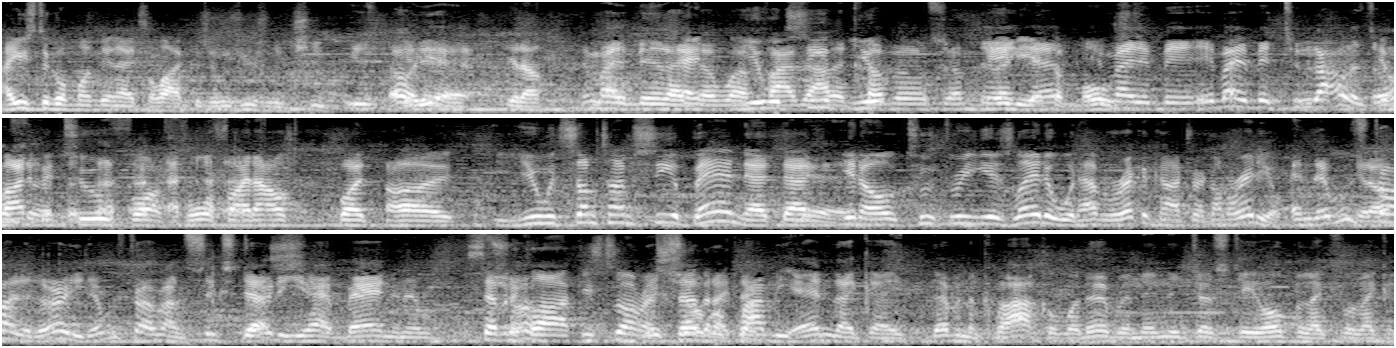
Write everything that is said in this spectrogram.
I used to go Monday nights a lot because it was usually cheap. Oh, know, yeah. You know. It might have been like And a what, you five dollar cover or something maybe like at that. the most. It might have been. It might have been two dollars. It might have been two, four, four or five dollars, but uh, you would sometimes see a band that, that Yeah. you know, two, three years later would have a record contract on the radio. And they would know? start it early. They would start around six thirty. Yes. You had band and then Seven show- o'clock. You start around The show seven, would I think. probably end like at eleven o'clock or whatever, and then they just stay open like for like a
